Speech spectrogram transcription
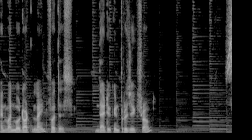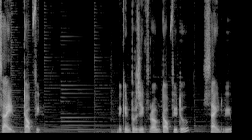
And one more dotted line for this that you can project from side top view. We can project from top view to side view.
